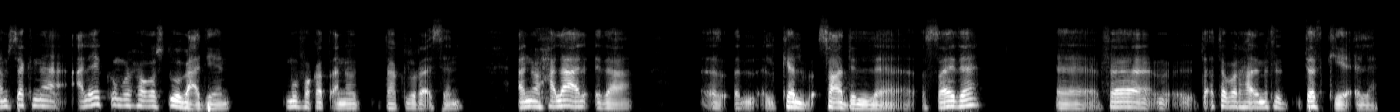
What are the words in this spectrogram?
أمسكنا عليكم روحوا غسلوه بعدين. مو فقط أنه تاكلوا رأسا أنه حلال إذا الكلب صاد الصيدة آه، فتعتبر هذا مثل تذكية له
